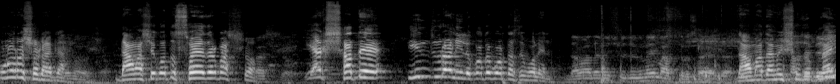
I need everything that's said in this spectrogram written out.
পনেরোশো টাকা। 1500 দাম আসে কত? ছয় হাজার পাঁচশো। একসাথে তিন জোড়া নিলে কত পড়তেছে বলেন? দামাদামি সুযোগ নাই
